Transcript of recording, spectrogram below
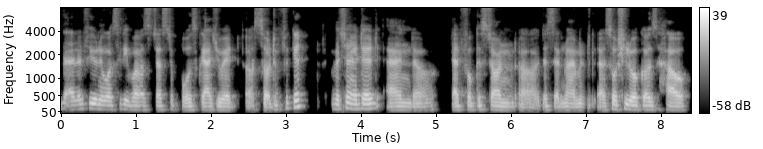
the Adelphi University was just a postgraduate uh, certificate which I did, and uh, that focused on uh, just environmental uh, social workers, how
